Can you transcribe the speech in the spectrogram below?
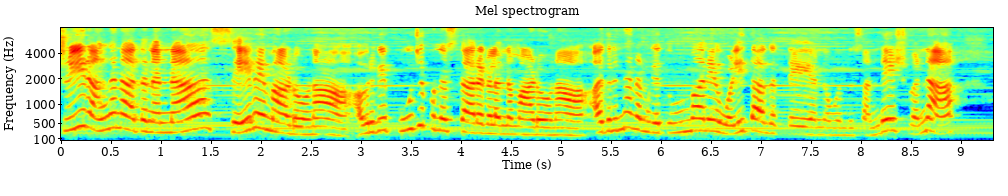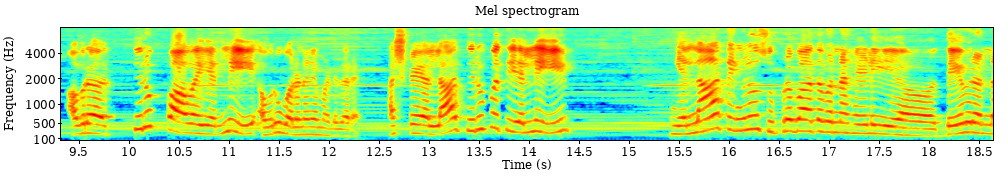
ಶ್ರೀರಂಗನಾಥನನ್ನ ಸೇವೆ ಮಾಡೋಣ, ಅವರಿಗೆ ಪೂಜೆ ಪುನಸ್ಕಾರಗಳನ್ನ ಮಾಡೋಣ, ಅದರಿಂದ ನಮಗೆ ತುಂಬಾನೇ ಒಳಿತಾಗತ್ತೆ ಅನ್ನೋ ಒಂದು ಸಂದೇಶವನ್ನ ಅವರ ತಿರುಪ್ಪಾವೈಯಲ್ಲಿ ಅವರು ವರ್ಣನೆ ಮಾಡಿದ್ದಾರೆ. ಅಷ್ಟೇ ಅಲ್ಲ, ತಿರುಪತಿಯಲ್ಲಿ ಎಲ್ಲಾ ತಿಂಗಳು ಸುಪ್ರಭಾತವನ್ನ ಹೇಳಿ ದೇವರನ್ನ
